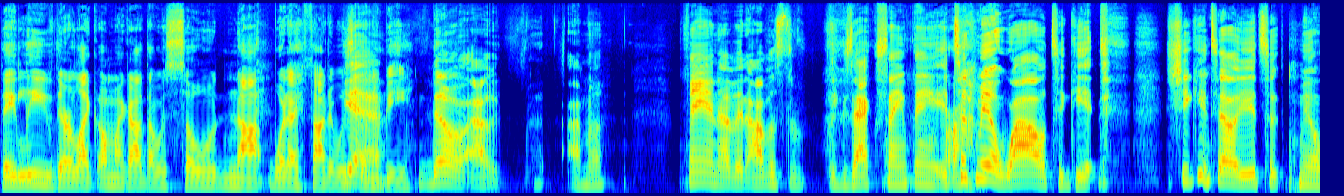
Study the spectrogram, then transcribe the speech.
they leave. They're like, "Oh my god, that was so not what I thought it was going to be." No, I, I'm a fan of it. I was the exact same thing. It took me a while to get. She can tell you it took me a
